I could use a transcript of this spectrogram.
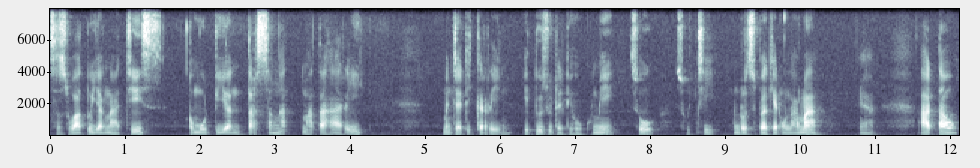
sesuatu yang najis kemudian tersengat matahari menjadi kering itu sudah dihukumi su suci menurut sebagian ulama ya atau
